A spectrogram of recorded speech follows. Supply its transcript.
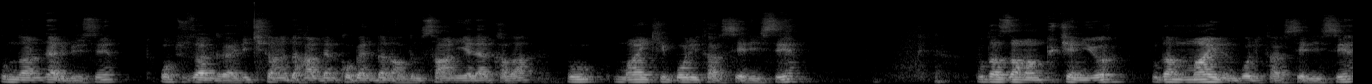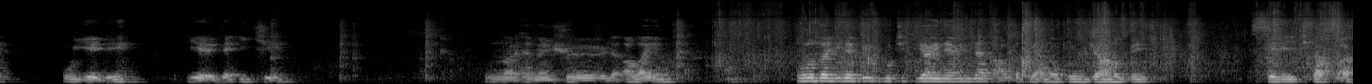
Bunların her birisi 30 liraydı. İki tane de Harlem Coben'den aldım. Saniyeler kala. Bu Mikey Bolitar serisi. Bu da Zaman Tükeniyor. Bu da Myron Bolitar serisi. Bu 7. Diğeri de 2. Bunları hemen şöyle alayım. Bunu da yine bir butik yayın evinden aldık. Yani okuyacağımız bir seri kitap var.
